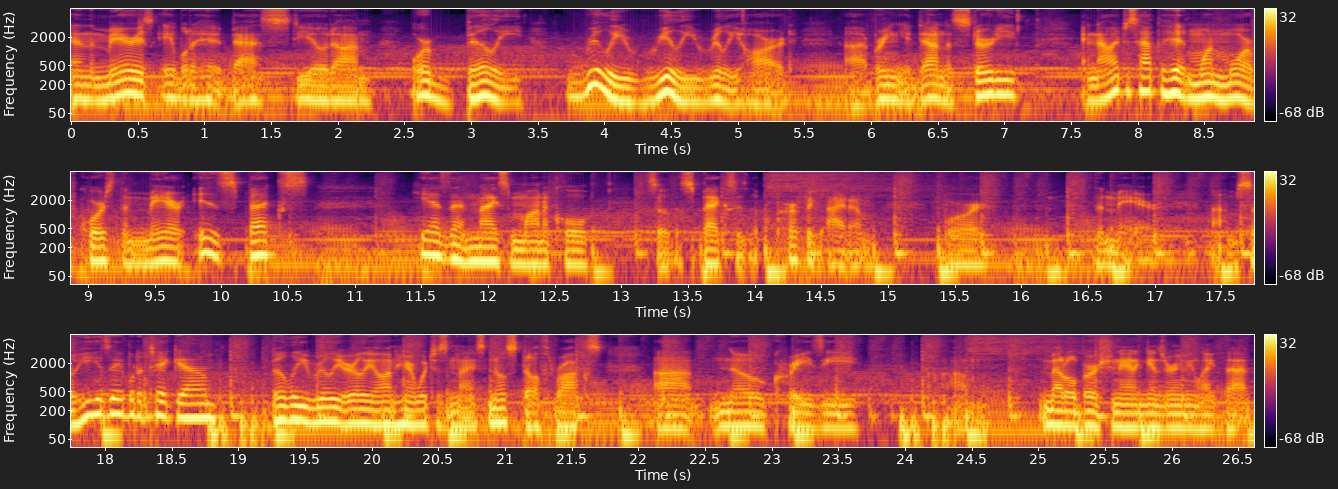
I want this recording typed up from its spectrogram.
and the mayor is able to hit Bastiodon or Billy really, really, really hard, uh, bringing it down to Sturdy, and now I just have to hit one more. Of course, the mayor is Specs. He has that nice monocle, so the Specs is the perfect item for the mayor. Um, so he is able to take down Billy really early on here, which is nice. No stealth rocks, uh, no crazy um, metal burst shenanigans or anything like that.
